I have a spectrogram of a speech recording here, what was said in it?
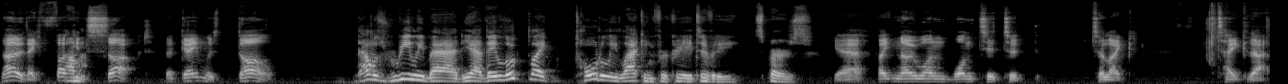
No, they fucking Um, sucked. The game was dull. That was really bad. Yeah, they looked like totally lacking for creativity. Spurs. Yeah, like no one wanted to to like take that.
